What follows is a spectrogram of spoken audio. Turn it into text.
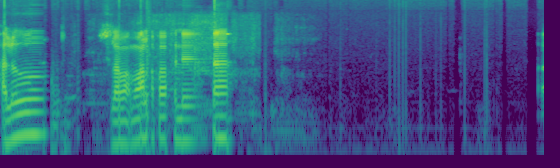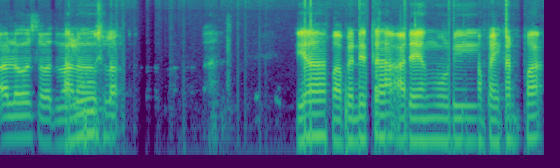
Halo, selamat malam Pak Pendeta. Halo, selamat malam. Halo, sel ya Pak Pendeta, ada yang mau disampaikan Pak?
